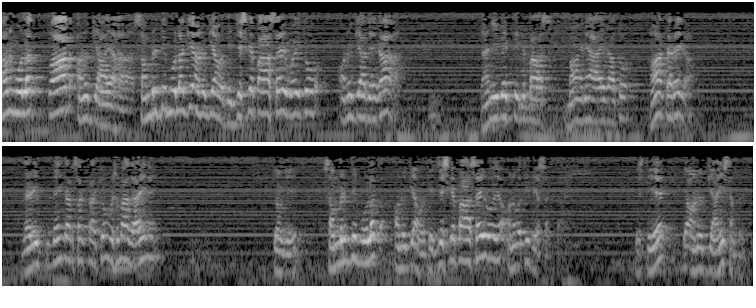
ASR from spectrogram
तन मूलत्वाद अनुज्ञाया। समृद्धि मूलक ही अनुज्ञा होती। जिसके पास है, वही तो अनुज्ञा देगा। धनी व्यक्ति के पास मांगने आएगा तो हाँ करेगा। गरीब नहीं कर सकता, क्यों? उस बात आई नहीं। क्योंकि समृद्धि मूलक अनुज्ञा होती। है जिसके पास है, वो अनुमति दे सकता है। इसलिए यह अनुज्ञा ही समृद्धि। है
